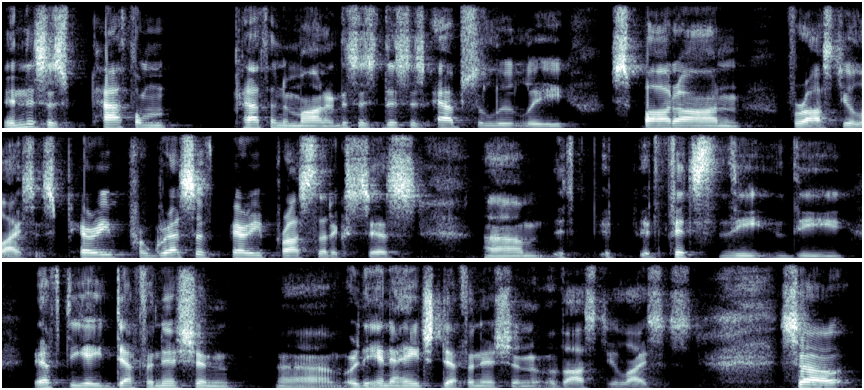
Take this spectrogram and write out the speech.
and this is patho- pathognomonic. This is, this is absolutely spot on for osteolysis. Peri, progressive periprosthetic cysts. Um, it, it, it, fits the, the FDA definition um, or the NIH definition of osteolysis. So,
